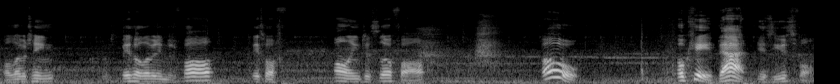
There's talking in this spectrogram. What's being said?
While levitating... While levitating to fall. Baseball falling to slow fall. Oh! Okay, that is useful.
